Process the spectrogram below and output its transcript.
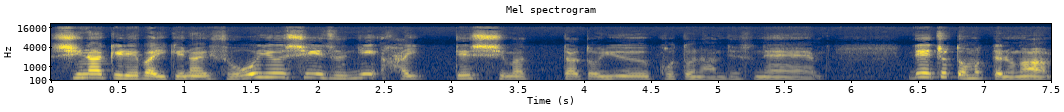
しなければいけない、そういうシーズンに入ってしまったということなんですね。で、ちょっと思ったのが、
